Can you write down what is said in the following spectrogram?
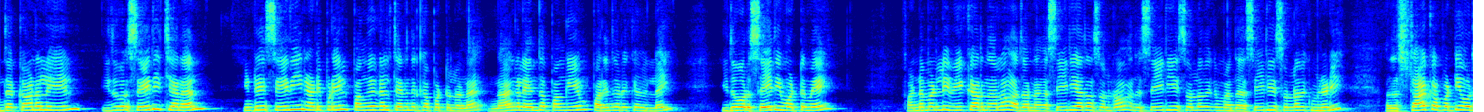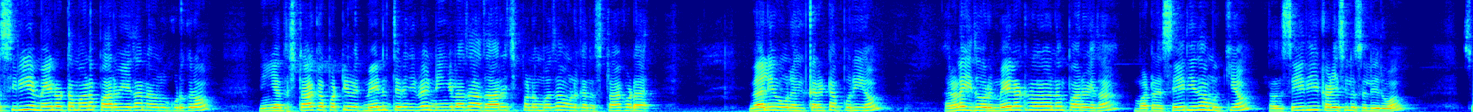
இந்த காணொலியில் இது ஒரு செய்தி சேனல். இன்றைய செய்தியின் அடிப்படையில் பங்குகள் தேர்ந்தெடுக்கப்பட்டுள்ளன. நாங்கள் எந்த பங்கையும் பரிந்துரைக்கவில்லை. இது ஒரு செய்தி மட்டுமே. ஃபண்டமெண்டலி வீக்காக இருந்தாலும் அதை நாங்கள் செய்தியாக தான் சொல்கிறோம் அந்த செய்தியை சொல்கிறதுக்கு அந்த செய்தியை சொல்கிறதுக்கு முன்னாடி அந்த ஸ்டாக்கை பற்றி ஒரு சிறிய மேலோட்டமான பார்வையை தான் நாங்கள் கொடுக்குறோம். நீங்கள் அந்த ஸ்டாக்கை பற்றி மேலும் தெரிஞ்சுக்கலாம் நீங்களாக தான் அதை ஆராய்ச்சி பண்ணும்போது தான் உங்களுக்கு அந்த ஸ்டாக்கோட வேல்யூ உங்களுக்கு கரெக்டாக புரியும். அதனால் இது ஒரு மேலோட்டமான பார்வை தான். மற்ற செய்தி தான் முக்கியம். அந்த செய்தியை கடைசியில் சொல்லிடுவோம் ஸோ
